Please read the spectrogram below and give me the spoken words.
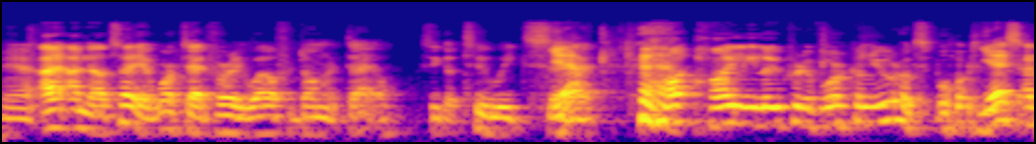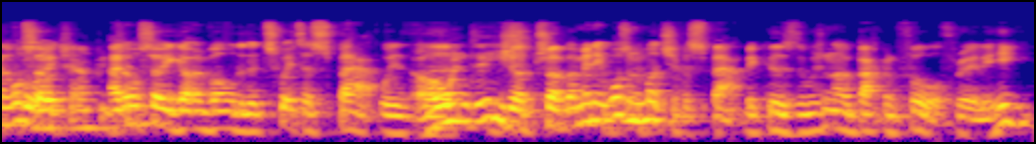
yeah. I, and I'll tell you, it worked out very well for Dominic Dale because he got two weeks Yeah. uh, hi- highly lucrative work on Eurosport. Yes, and also, and also he got involved in a Twitter spat with Oh, uh, indeed. Judd Trump. I mean, it wasn't much of a spat because there was no back and forth really. He,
